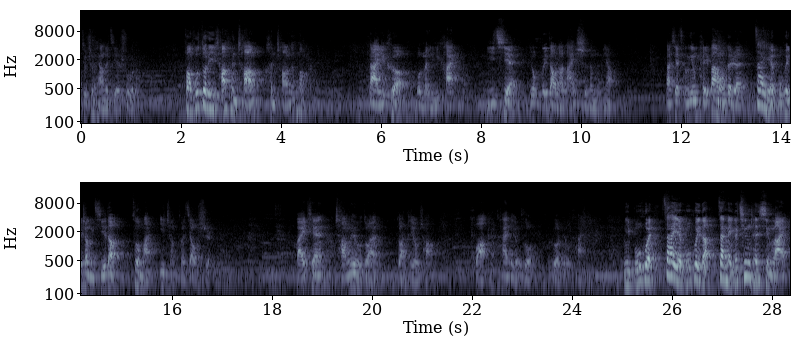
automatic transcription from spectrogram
就这样的结束了，仿佛做了一场很长很长的梦。那一刻，我们离开，一切又回到了来时的模样。那些曾经陪伴我们的人，再也不会整齐的坐满一整个教室。白天长了又短，短了又长，花开了又落，落了又开。你不会，再也不会的，在每个清晨醒来。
